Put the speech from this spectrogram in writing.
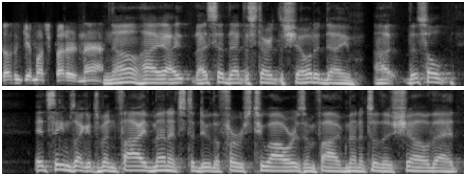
doesn't get much better than that. No, I I, I said that to start the show today. Uh, this whole it seems like it's been five minutes to do the first two hours and five minutes of the show. That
